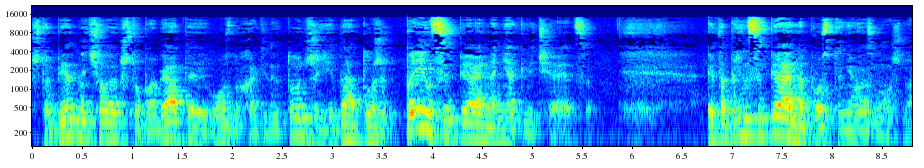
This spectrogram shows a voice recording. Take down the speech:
что бедный человек, что богатый, воздух один и тот же, еда тоже принципиально не отличается. Это принципиально просто невозможно.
